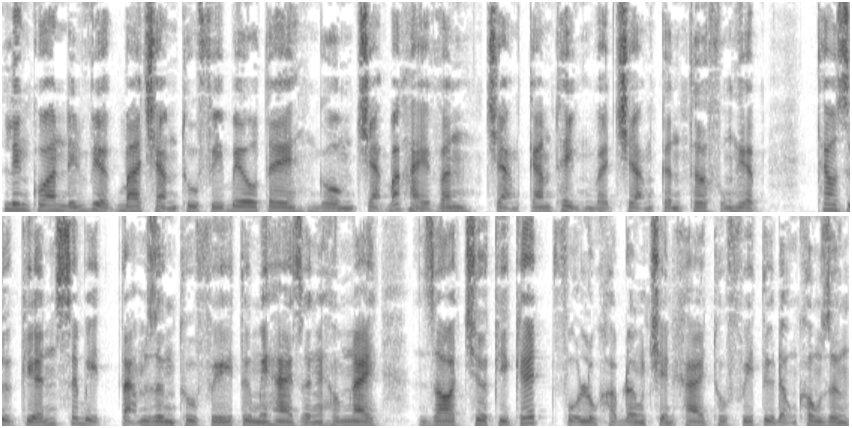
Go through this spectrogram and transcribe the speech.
Liên quan đến việc ba trạm thu phí BOT gồm trạm Bắc Hải Vân, trạm Cam Thịnh và trạm Cần Thơ Phụng Hiệp, theo dự kiến sẽ bị tạm dừng thu phí từ 12 giờ ngày hôm nay do chưa ký kết phụ lục hợp đồng triển khai thu phí tự động không dừng.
